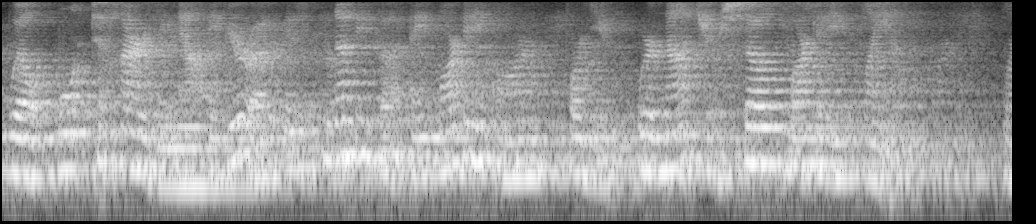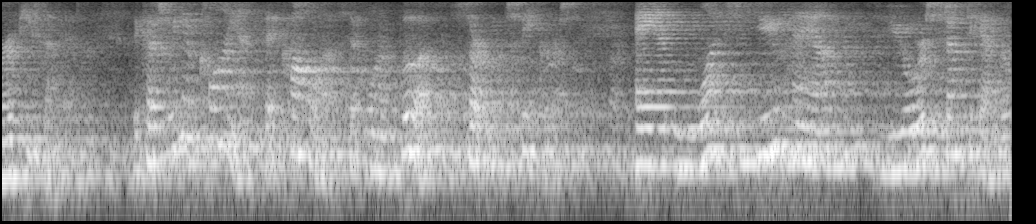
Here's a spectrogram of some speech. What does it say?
will want to hire you. Now, a bureau is nothing but a marketing arm for you. We're not your sole marketing plan. We're a piece of it. Because we have clients that call us that want to book certain speakers. And once you have your stuff together,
